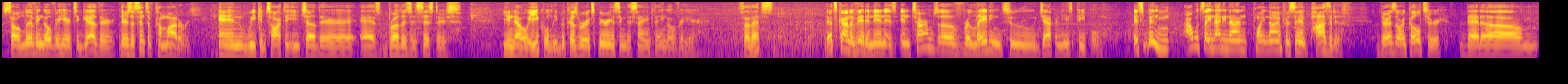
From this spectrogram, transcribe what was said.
So living over here together there's a sense of camaraderie. And we can talk to each other as brothers and sisters you know equally because we're experiencing the same thing over here. So that's that's kind of it. And then in terms of relating to japanese people it's been i would say 99.9% positive. There's our culture that um,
